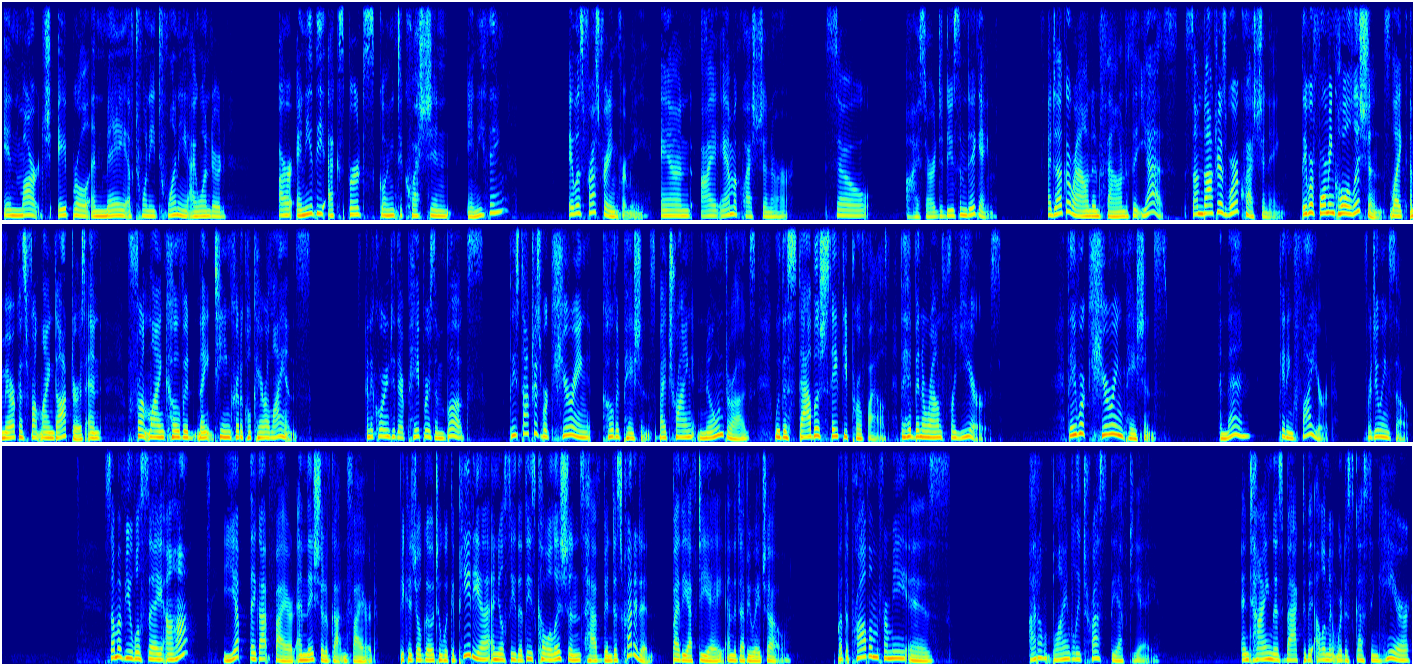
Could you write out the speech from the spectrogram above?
In March, April, and May of 2020, I wondered are any of the experts going to question anything? it was frustrating for me. And I am a questioner. So I started to do some digging. I dug around and found that yes, some doctors were questioning. They were forming coalitions like America's Frontline Doctors and Frontline COVID 19 Critical Care Alliance. And according to their papers and books, these doctors were curing COVID patients by trying known drugs with established safety profiles that had been around for years. They were curing patients and then getting fired for doing so. Some of you will say, uh huh, yep, they got fired, and they should have gotten fired because you'll go to Wikipedia and you'll see that these coalitions have been discredited by the FDA and the WHO. But the problem for me is I don't blindly trust the FDA. And tying this back to the element we're discussing here,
